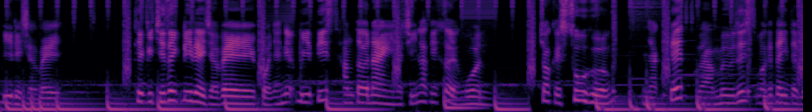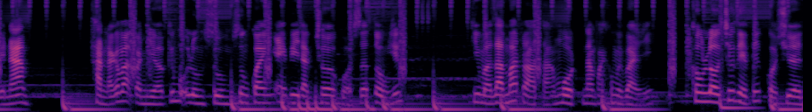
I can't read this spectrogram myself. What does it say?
đi để trở về thì cái chiến dịch đi để trở về của nhãn hiệu BTS Hunter này nó chính là cái khởi nguồn cho cái xu hướng nhạc Tết và music marketing tại Việt Nam Hẳn là các bạn còn nhớ cái vụ lùm xùm xung quanh MV đặc Trôi của Sơn Tùng chứ? Khi mà ra mắt vào tháng 1 năm 2017, không lâu trước dịp Tết cổ truyền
